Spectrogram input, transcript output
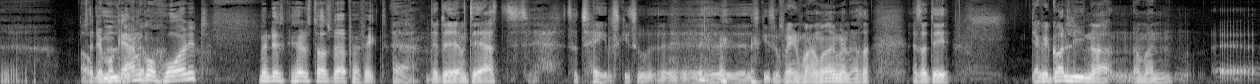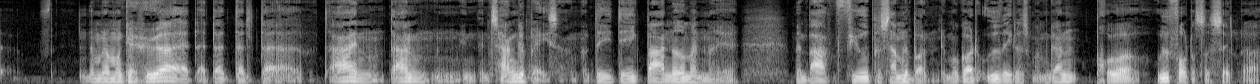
Øh, så det må gerne gå mig. hurtigt, men det skal helst også være perfekt. Ja, det, det, det er totalt skizo, øh, øh, skizofren på mange måder, men altså, altså det, jeg kan godt lide, når, når man øh, når, man, når man kan høre, at, at der, der, der, der er, en, der er en, en, en tanke bag sig, og det, det er ikke bare noget, man, øh, man bare fyrer på samlebånd. Det må godt udvikles, man må gerne prøve at udfordre sig selv, og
